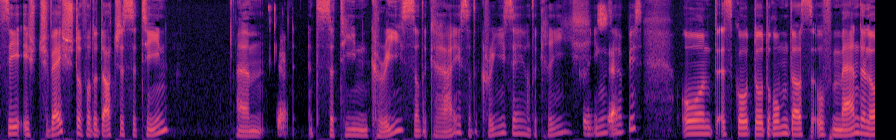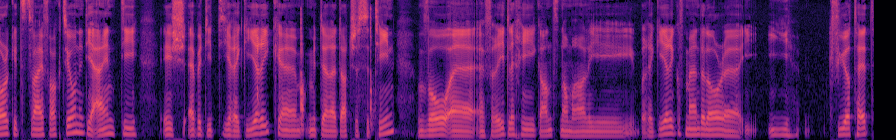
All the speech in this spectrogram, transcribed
sie ist die Schwester von der Duchess Satine. Ähm, Ja. Satine Kreese oder Kreis oder Kreise oder Kreis, Kreis, irgendetwas. Und es geht hier darum, dass auf Mandalore gibt es zwei Fraktionen. Die eine die ist eben die, die Regierung äh, mit der Duchess Satine, wo äh, eine friedliche, ganz normale Regierung auf Mandalore äh, eingeführt hat.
